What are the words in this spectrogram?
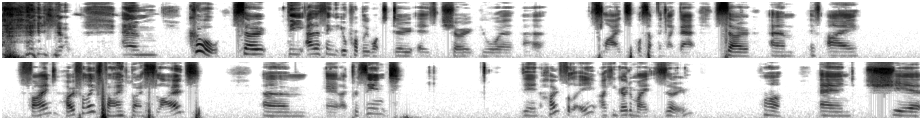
yep. Um, cool. So the other thing that you'll probably want to do is show your uh, slides or something like that. So um, if I find, hopefully, find my slides, um, and I present, then hopefully I can go to my Zoom huh, and share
